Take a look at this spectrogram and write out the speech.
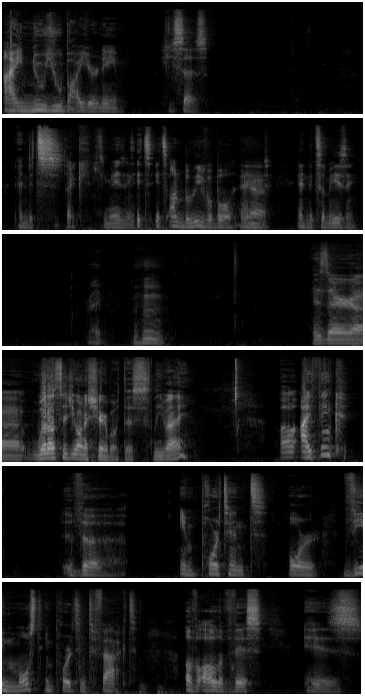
i knew you by your name he says and it's like It's amazing. it's it's unbelievable and Yeah. and it's amazing right Mm-hmm. Is there uh what else did you want to share about this, Levi? Uh, I think the important or the most important fact of all of this is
